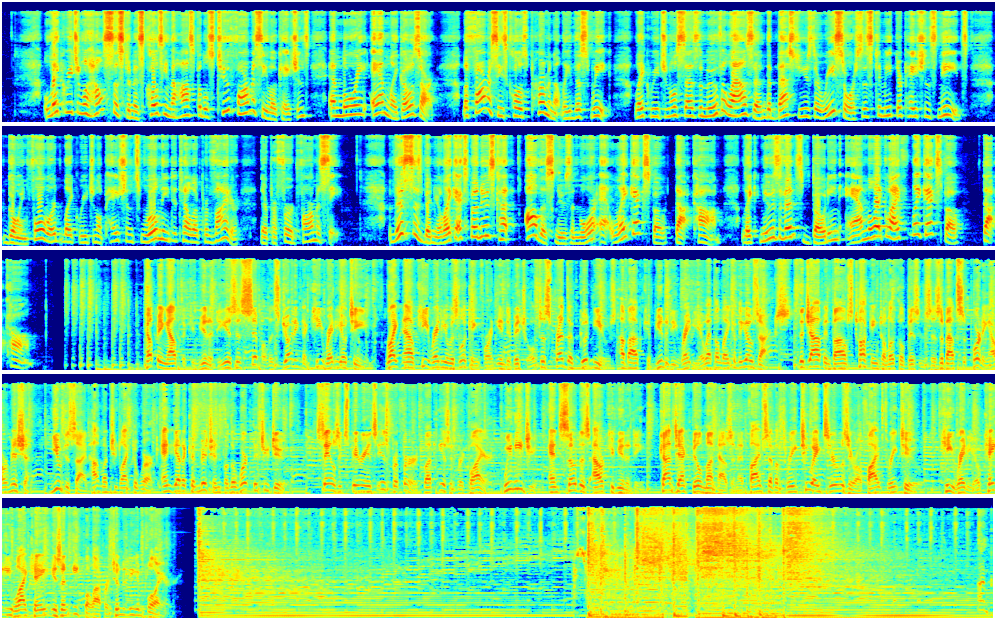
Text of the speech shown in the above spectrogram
Lake Regional Health System is closing the hospital's two pharmacy locations in Laurie and Lake Ozark. The pharmacies closed permanently this week. Lake Regional says the move allows them to best use their resources to meet their patients' needs. Going forward, Lake Regional patients will need to tell their provider their preferred pharmacy. This has been your Lake Expo News Cut. All this news and more at lakeexpo.com. Lake news events, boating, and the lake life, lakeexpo.com. Helping out the community is as simple as joining the Key Radio team. Right now, Key Radio is looking for an individual to spread the good news about community radio at the Lake of the Ozarks. The job involves talking to local businesses about supporting our mission. You decide how much you'd like to work and get a commission for the work that you do. Sales experience is preferred but isn't required. We need you, and so does our community. Contact Bill Munhausen at 573-280-0532. Key Radio KEYK is an equal opportunity employer.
